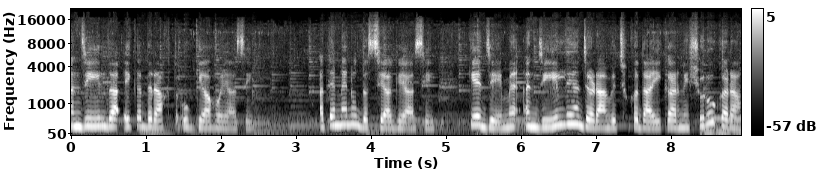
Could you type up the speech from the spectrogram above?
ਅੰਜੀਲ ਦਾ ਇੱਕ ਦਰਖਤ ਉੱਗਿਆ ਹੋਇਆ ਸੀ ਅਤੇ ਮੈਨੂੰ ਦੱਸਿਆ ਗਿਆ ਸੀ ਕਿ ਜੇ ਮੈਂ ਅੰਜੀਲ ਦੀਆਂ ਜੜ੍ਹਾਂ ਵਿੱਚ ਖੁਦਾਈ ਕਰਨੀ ਸ਼ੁਰੂ ਕਰਾਂ,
